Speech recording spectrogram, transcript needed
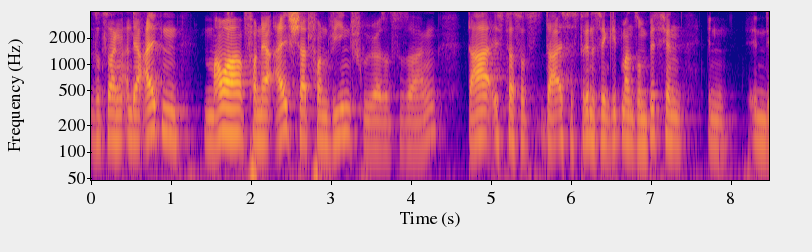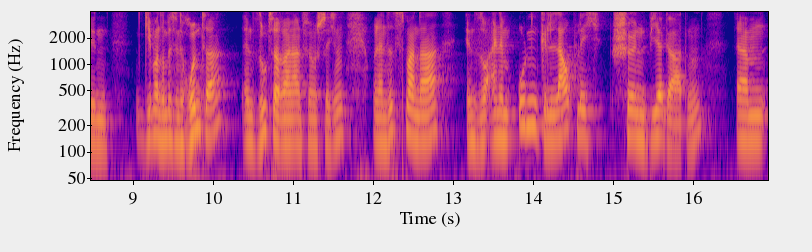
sozusagen an der alten Mauer von der Altstadt von Wien früher sozusagen. Da ist das, da ist es drin. Deswegen geht man so ein bisschen in, in den, geht man so ein bisschen runter ins Souterrain in Anführungsstrichen. Und dann sitzt man da in so einem unglaublich schönen Biergarten, ähm,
